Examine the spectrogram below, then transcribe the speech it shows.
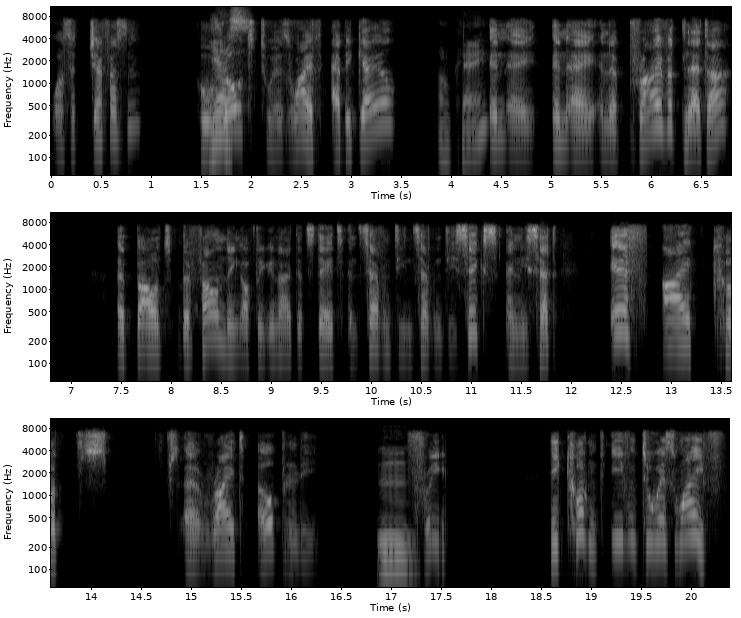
was it Jefferson who Yes. wrote to his wife Abigail Okay. in a in a in a private letter about the founding of the United States in 1776 and he said if I could uh, write openly, Mm. freely, he couldn't even to his wife.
